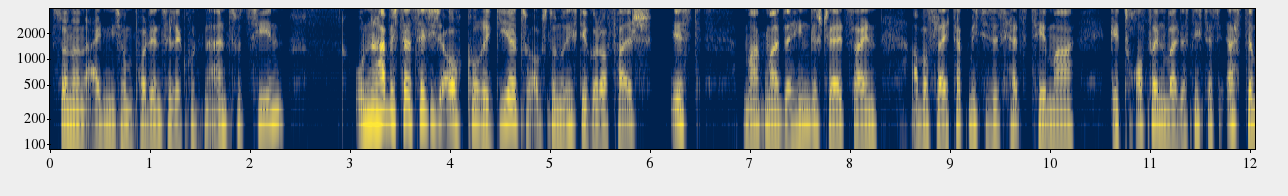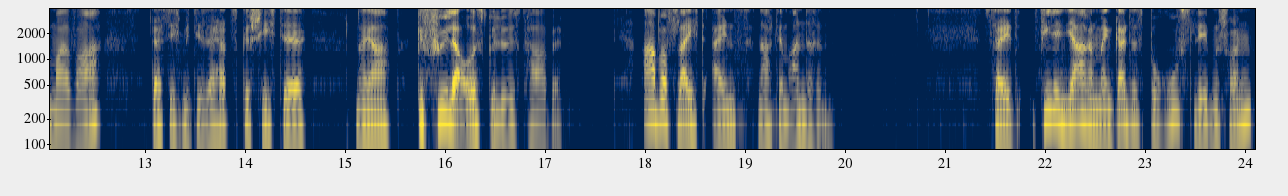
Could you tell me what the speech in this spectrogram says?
sondern eigentlich um potenzielle Kunden anzuziehen. Und nun habe ich es tatsächlich auch korrigiert, ob es nun richtig oder falsch ist, mag mal dahingestellt sein, aber vielleicht hat mich dieses Herzthema getroffen, weil das nicht das erste Mal war, dass ich mit dieser Herzgeschichte, naja, Gefühle ausgelöst habe. Aber vielleicht eins nach dem anderen seit vielen Jahren, mein ganzes Berufsleben schon,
